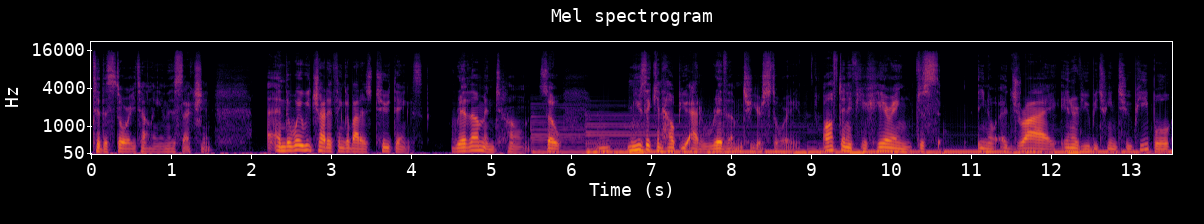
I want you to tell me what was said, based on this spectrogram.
to the storytelling in this section? And the way we try to think about it is two things rhythm and tone. So music can help you add rhythm to your story. Often if you're hearing just you know a dry interview between two people,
